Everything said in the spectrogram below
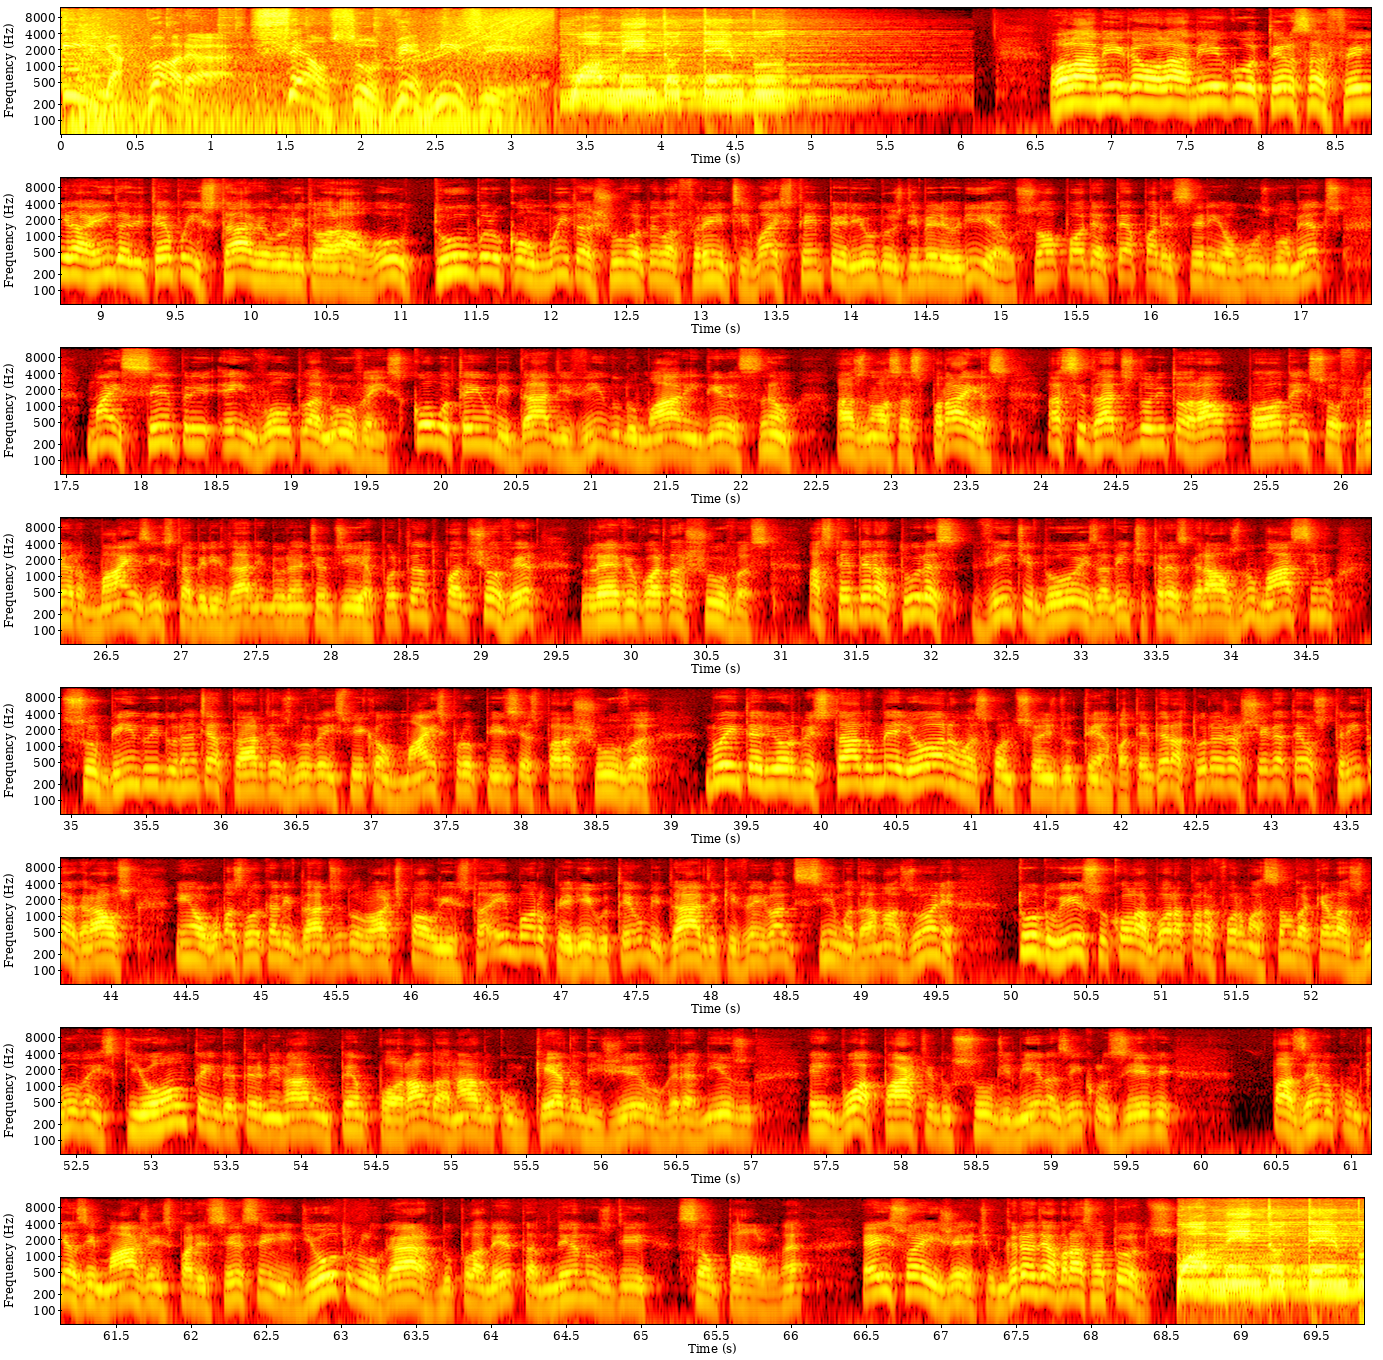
E agora, Celso Vernizzi. O aumento do tempo. Olá, amiga, olá, amigo. Terça-feira ainda de tempo instável no litoral. Outubro com muita chuva pela frente, mas tem períodos de melhoria. O sol pode até aparecer em alguns momentos, mas sempre envolto a nuvens. Como tem umidade vindo do mar em direção às nossas praias, as cidades do litoral podem sofrer mais instabilidade durante o dia. Portanto, pode chover, leve o guarda-chuvas. As temperaturas 22 a 23 graus no máximo, subindo e durante a tarde as nuvens ficam mais propícias para chuva. No interior do estado melhoram as condições do tempo. A temperatura já chega até os 30 graus em algumas localidades do norte paulista. Embora o perigo tenha umidade que vem lá de cima da Amazônia, tudo isso colabora para a formação daquelas nuvens que ontem determinaram um temporal danado com queda de gelo, granizo em boa parte do sul de Minas, inclusive fazendo com que as imagens parecessem de outro lugar do planeta, menos de São Paulo, né? É isso aí, gente. Um grande abraço a todos. O aumento tempo.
